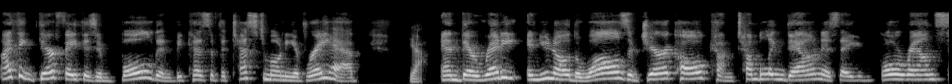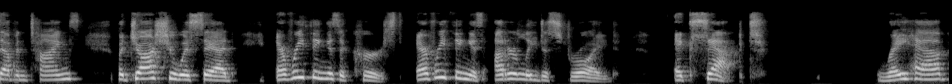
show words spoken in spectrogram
I think their faith is emboldened because of the testimony of Rahab yeah. And they're ready. And you know, the walls of Jericho come tumbling down as they go around seven times. But Joshua said, everything is accursed. Everything is utterly destroyed except Rahab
